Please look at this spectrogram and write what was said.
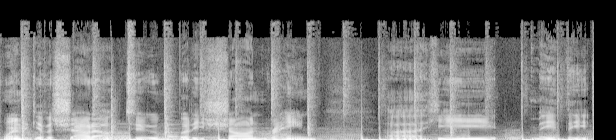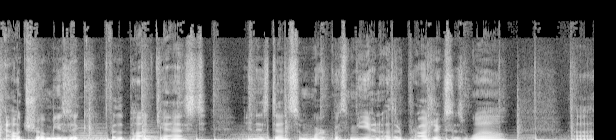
Just wanted to give a shout out to my buddy Sean Rain. Uh, he made the outro music for the podcast and has done some work with me on other projects as well. Uh,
